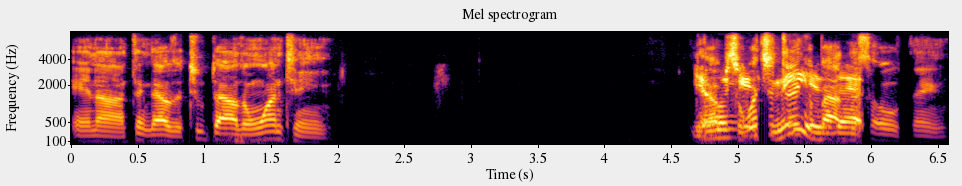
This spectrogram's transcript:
And uh, I think that was a 2001 team. Yeah. So what you think about that, this whole thing?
